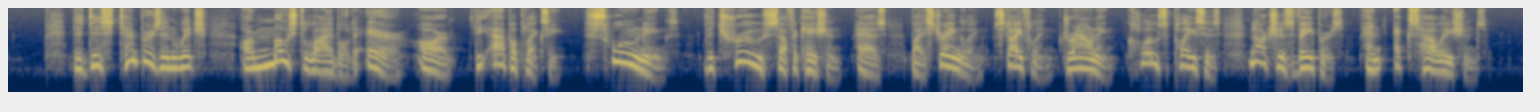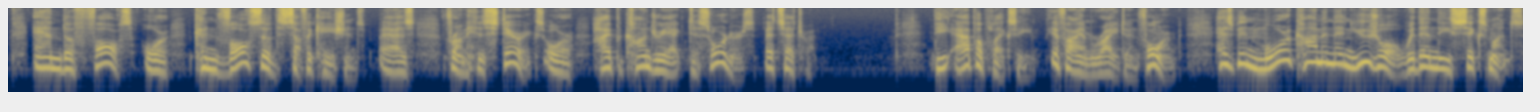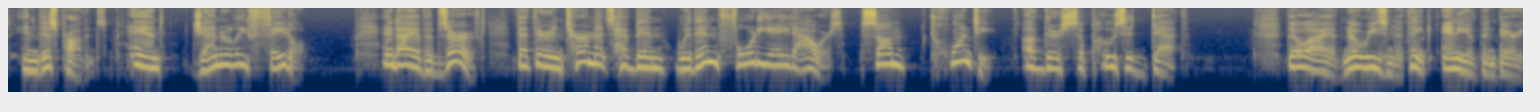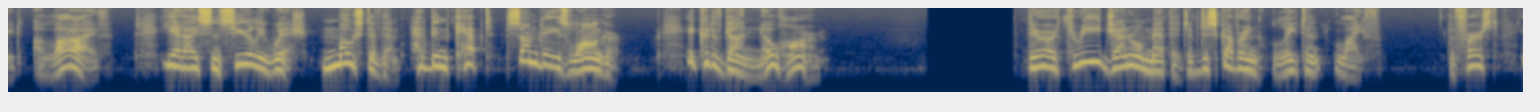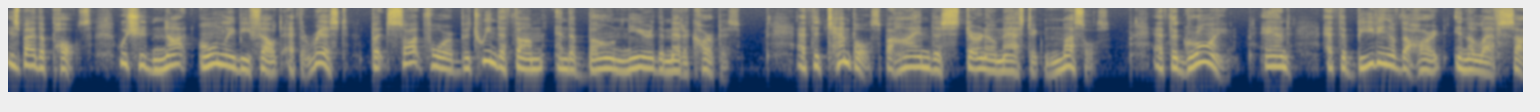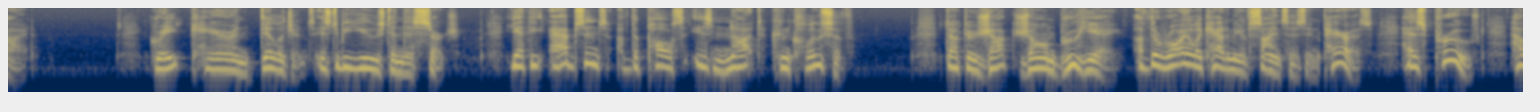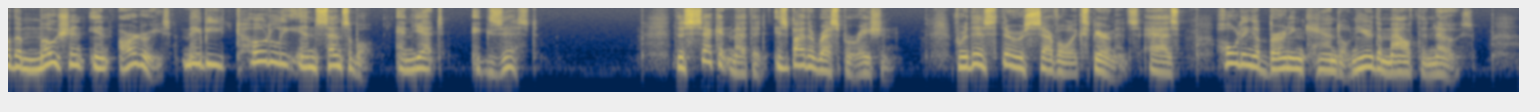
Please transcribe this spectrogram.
The distempers in which are most liable to err are the apoplexy, swoonings, the true suffocation, as by strangling, stifling, drowning, close places, noxious vapors, and exhalations, and the false or convulsive suffocations, as from hysterics or hypochondriac disorders, etc. The apoplexy, if I am right informed, has been more common than usual within these six months in this province, and generally fatal. And I have observed that their interments have been within 48 hours, some 20, of their supposed death. Though I have no reason to think any have been buried alive, yet I sincerely wish most of them had been kept some days longer. It could have done no harm. There are three general methods of discovering latent life. The first is by the pulse, which should not only be felt at the wrist, but sought for between the thumb and the bone near the metacarpus, at the temples behind the sternomastic muscles, at the groin, and at the beating of the heart in the left side. Great care and diligence is to be used in this search, yet the absence of the pulse is not conclusive. Dr. Jacques Jean Bruhier of the Royal Academy of Sciences in Paris has proved how the motion in arteries may be totally insensible and yet exist. The second method is by the respiration. For this, there are several experiments, as holding a burning candle near the mouth and nose,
